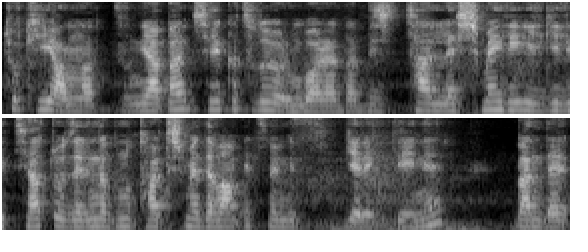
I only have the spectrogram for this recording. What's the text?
Çok iyi anlattın. Ya ben şeye katılıyorum bu arada. Dijitalleşmeyle ilgili tiyatro üzerinde bunu tartışmaya devam etmemiz gerektiğini. Ben de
